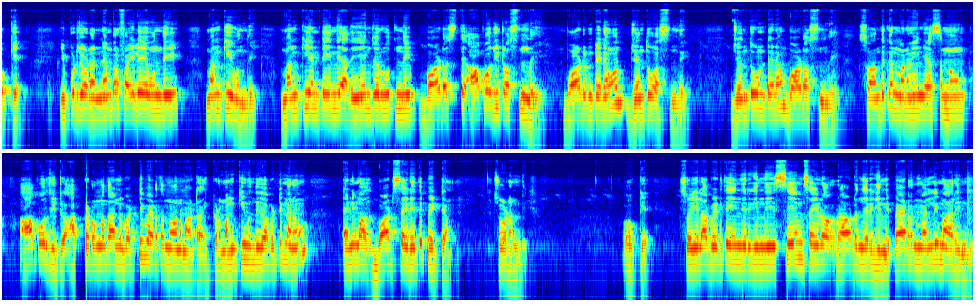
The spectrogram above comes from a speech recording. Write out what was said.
ఓకే. ఇప్పుడు చూడండి నెంబర్ ఫైవ్లో ఏముంది? మంకీ ఉంది. మంకీ అంటే ఏంది? అది ఏం జరుగుతుంది? బాడ్ వస్తే ఆపోజిట్ వస్తుంది. బాడ్ ఉంటేనేమో జంతువు వస్తుంది. జంతువు ఉంటేనేమో బాడ్ వస్తుంది. సో అందుకని మనం ఏం చేస్తున్నాం? ఆపోజిట్. అక్కడ ఉన్న దాన్ని బట్టి పెడుతున్నాం అనమాట ఇక్కడ మంకీ ఉంది కాబట్టి మనం ఎనిమల్ బాడీ సైడ్ అయితే పెట్టాం. చూడండి. ఓకే. సో ఇలా పెడితే ఏం జరిగింది? సేమ్ సైడ్ రావడం జరిగింది. ప్యాటర్న్ మళ్ళీ మారింది.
